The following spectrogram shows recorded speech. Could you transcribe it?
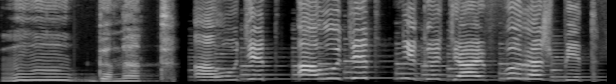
М, Донат. Аудит, аудит, негодяев ворожбит.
